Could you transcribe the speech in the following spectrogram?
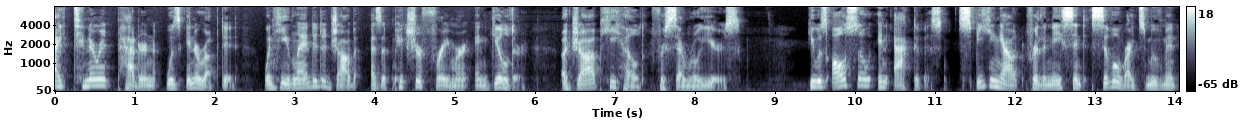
itinerant pattern was interrupted when he landed a job as a picture framer and gilder, a job he held for several years. He was also an activist, speaking out for the nascent civil rights movement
